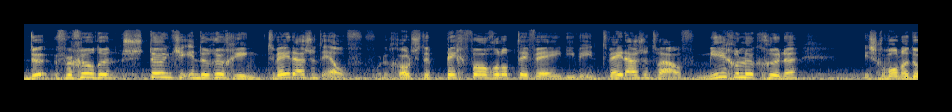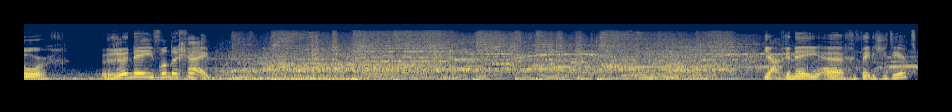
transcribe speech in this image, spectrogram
De vergulden steuntje in de rugring 2011. Voor de grootste pechvogel op tv die we in 2012 meer geluk gunnen... is gewonnen door René van der Gijp. Ja, René, eh, gefeliciteerd.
